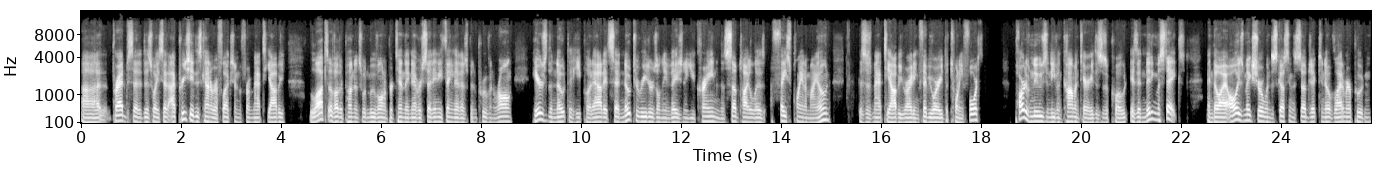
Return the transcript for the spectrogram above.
Uh, Brad said it this way. He said, "I appreciate this kind of reflection from Matt Taibbi. Lots of other pundits would move on and pretend they never said anything that has been proven wrong." Here's the note that he put out. It said, Note to readers on the invasion of Ukraine, and the subtitle is A Face Plan of My Own. This is Matt Taibbi writing February the 24th. Part of news and even commentary, this is a quote, is admitting mistakes. And though I always make sure when discussing the subject to note Vladimir Putin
